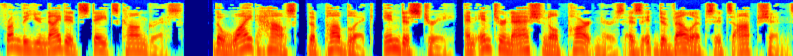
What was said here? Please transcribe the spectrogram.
from the United States Congress. The White House, the public, industry, and international partners as it develops its options.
